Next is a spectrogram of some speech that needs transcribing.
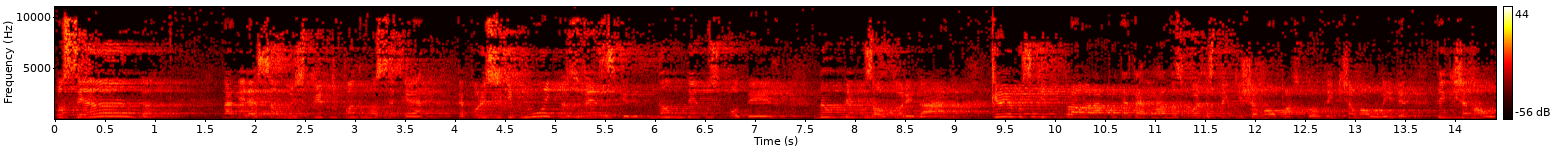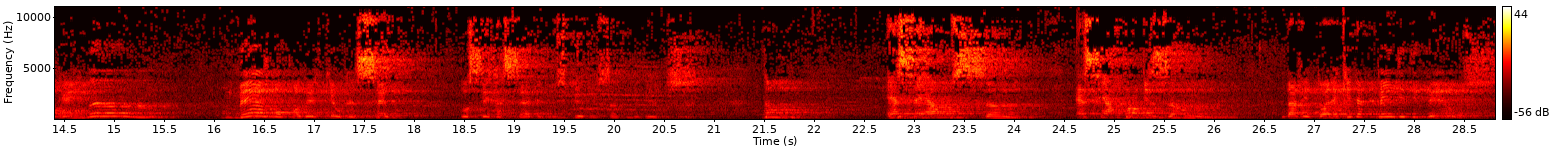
Você anda na direção do Espírito quando você quer. É por isso que muitas vezes, querido, não temos poder, não temos autoridade. Cremos que para orar para determinadas coisas tem que chamar o pastor, tem que chamar o líder, tem que chamar alguém. Não, não, não. O mesmo poder que eu recebo, você recebe do Espírito Santo de Deus. Então, essa é a unção, essa é a provisão da vitória que depende de Deus.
